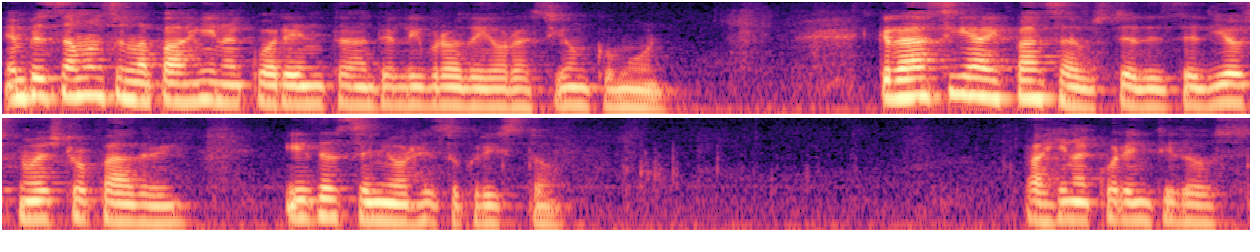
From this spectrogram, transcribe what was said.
Empezamos en la página 40 del libro de oración común. Gracia y paz a ustedes de Dios nuestro Padre y del Señor Jesucristo. Página 42.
